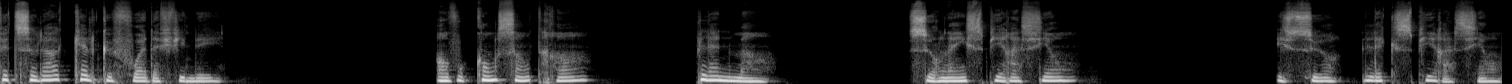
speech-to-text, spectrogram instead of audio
Faites cela quelques fois d'affilée, en vous concentrant pleinement sur l'inspiration et sur l'expiration.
